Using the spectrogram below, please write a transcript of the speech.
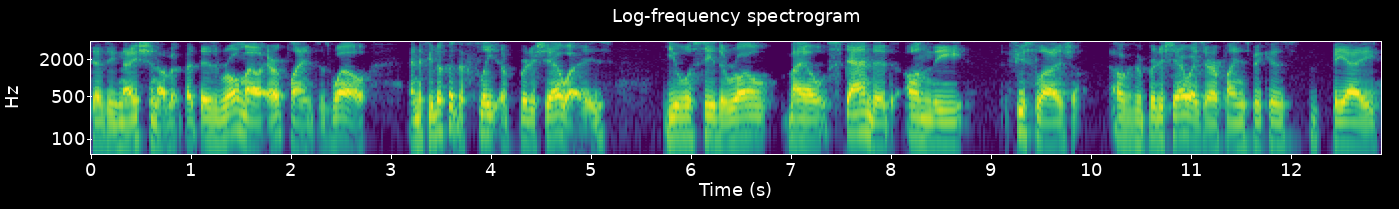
designation of it, but there's Royal Mail airplanes as well. And if you look at the fleet of British Airways, you will see the Royal Mail standard on the fuselage of the British Airways airplanes because the BA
